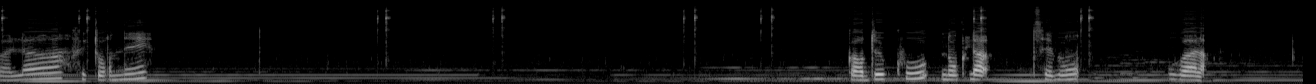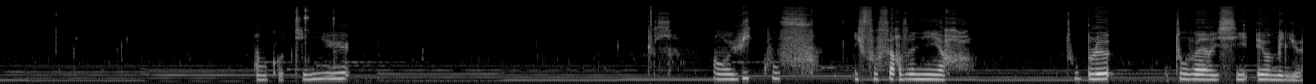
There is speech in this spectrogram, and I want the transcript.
Voilà, fait tourner. Encore deux coups, donc là, c'est bon. Voilà. On continue. En huit coups, il faut faire venir tout bleu, tout vert ici et au milieu.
